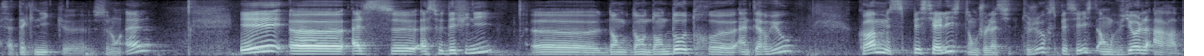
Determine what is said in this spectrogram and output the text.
sa, technique selon elle. Et euh, elle, se, définit euh, dans d'autres euh, interviews comme spécialiste, donc je la cite toujours, spécialiste en viol arabe.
